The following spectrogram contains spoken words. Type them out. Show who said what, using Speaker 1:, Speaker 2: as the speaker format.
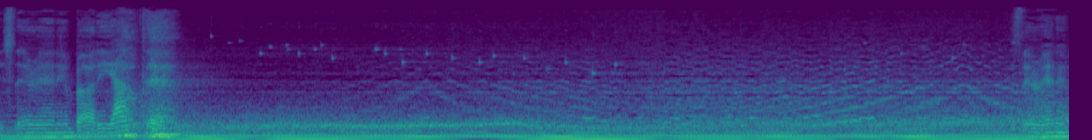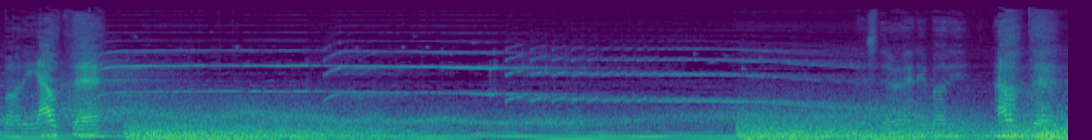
Speaker 1: Is there anybody out there? Is there anybody out there? Is there anybody out there?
